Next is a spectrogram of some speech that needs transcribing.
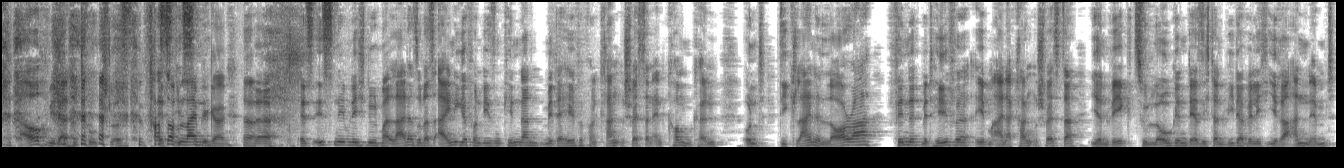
auch wieder ein Trugschluss. Fast Es auf den Leim gegangen. ja. Es ist nämlich nun mal leider so, dass einige von diesen Kindern mit der Hilfe von Krankenschwestern entkommen können. Und die kleine Laura findet mit Hilfe eben einer Krankenschwester ihren Weg zu Logan, der sich dann widerwillig ihrer annimmt.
